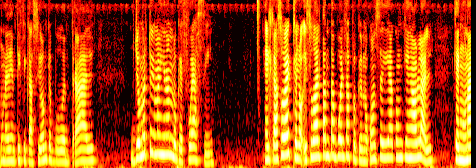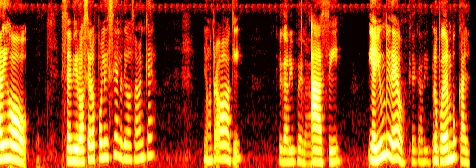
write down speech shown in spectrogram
una identificación que pudo entrar. Yo me estoy imaginando que fue así. El caso es que lo hizo dar tantas vueltas porque no conseguía con quién hablar, que en una dijo, se viró hacia los policías y les dijo, ¿saben qué? Yo no trabajo aquí. Qué caripela. Así. Y hay un video. Qué caripela. Lo pueden buscar.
